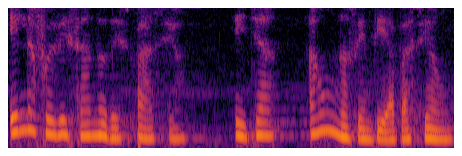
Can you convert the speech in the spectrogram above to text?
Él la fue besando despacio. Ella aún no sentía pasión.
